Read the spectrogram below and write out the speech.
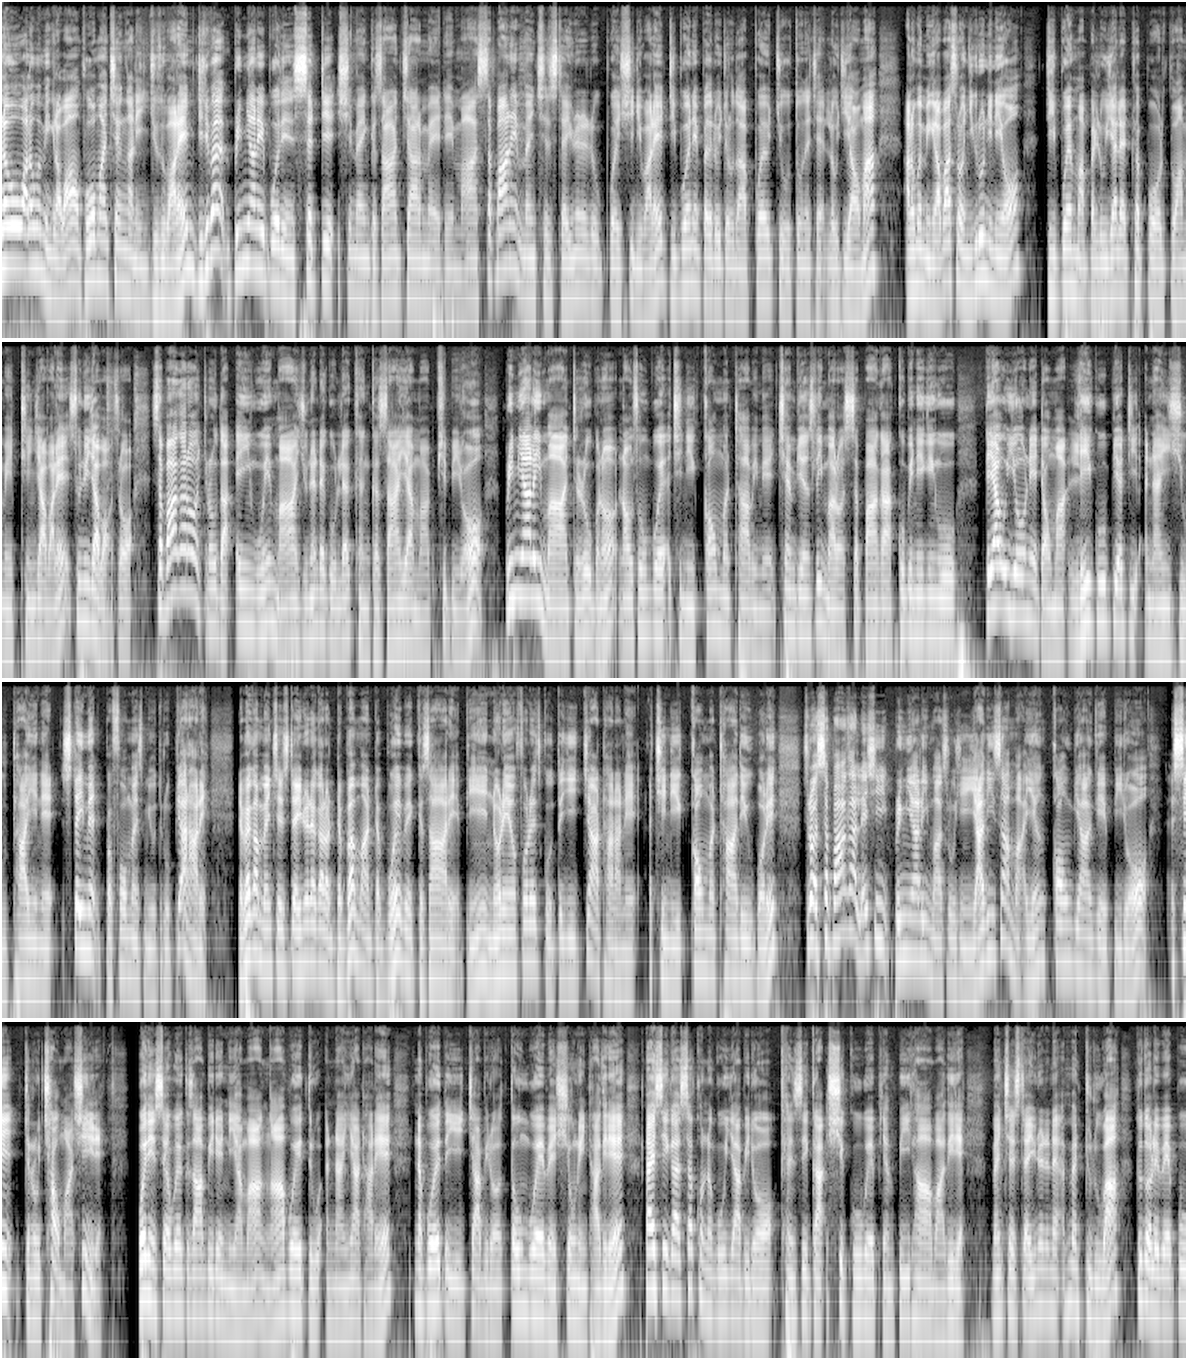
Hello အားလုံးပဲမင်္ဂလာပါဖိုးမချန်ကနေယူဆိုပါတယ်ဒီတစ်ပတ်ပရီးမီးယားလိပွဲစဉ်7ရှင်မိုင်ကစားကြမဲ့တဲ့မှာစပါးနဲ့ Manchester United တို့ပွဲရှိနေပါတယ်ဒီပွဲနဲ့ပတ်သက်လို့ကျွန်တော်တို့ပွဲကြို30ချက်လုပ်ကြည့်အောင်ပါအားလုံးပဲမင်္ဂလာပါဆိုတော့ညီကတို့အနေနဲ့ရောဒီပွဲမှာဘယ်လိုရလက်ထွက်ပေါ်သွားမယ်ထင်ကြပါလဲဆွေးနွေးကြပါအောင်ဆိုတော့စပါးကတော့ကျွန်တော်တို့ဒါအိမ်ဝင်းမှာ United ကိုလက်ခံကစားရမှာဖြစ်ပြီးတော့ပရီးမီးယားလိမှာကျွန်တော်တို့ဘောနော်နောက်ဆုံးပွဲအချိန်ကြီးကောင်းမထားပြီးမြဲ Champions League မှာတော့စပါးကကိုပင်နီဂင်ကို တယောက်ရောနဲ့တောင်မှ၄ခုပြတ်တိအနိုင်ယူထားရင်းနဲ့ statement performance မျိုးသူတို့ပြထားတယ်။ဒီဘက်က Manchester United ကတော့တပတ်မှတပွဲပဲကစားရတဲ့အပြင် Nottingham Forest ကိုတည်ကြထားတာနဲ့အချိန်ကြီးကောင်းမထားသေးဘူးပေါ့လေ။ဆိုတော့စပါးကလက်ရှိ Premier League မှာဆိုလို့ရှိရင်ယာဒီစမှာအရန်ကောင်းပြခဲ့ပြီးတော့အဆင့်ကျွန်တော်6မှာရှိနေတယ်။ ပွဲတင်10ပွဲကစားပြီးတဲ့နေရာမှာ9ပွဲသူတို့အနိုင်ရထားတယ်။နှစ်ပွဲတည်ကြပြီးတော့3ပွဲပဲရှုံးနေထားသေးတယ်။တိုက်စစ်က18ဂိုးရပြီးတော့ကန်စစ်က10ဂိုးပဲပြန်ပြီးထားပါသေးတယ်။ Manchester United နဲ့အမှတ်တူတူပါ။တိုးတော်လေးပဲပူ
